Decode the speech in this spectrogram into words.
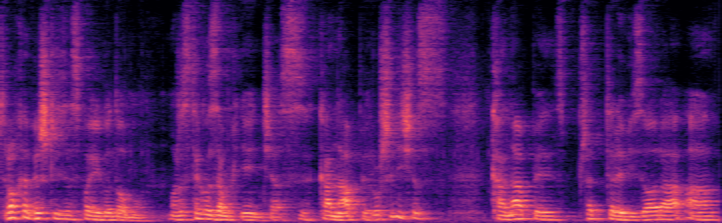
trochę wyszli ze swojego domu, może z tego zamknięcia, z kanapy, ruszyli się z kanapy przed telewizora, a e,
